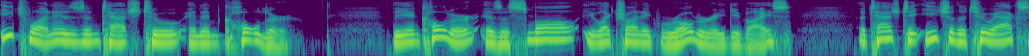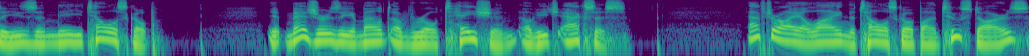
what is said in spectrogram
Each one is attached to an encoder. The encoder is a small electronic rotary device attached to each of the two axes in the telescope. It measures the amount of rotation of each axis. After I align the telescope on two stars,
